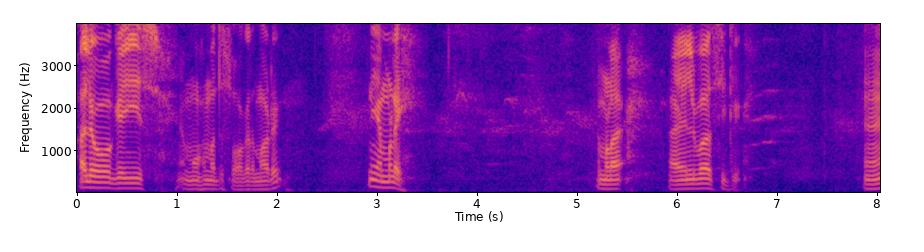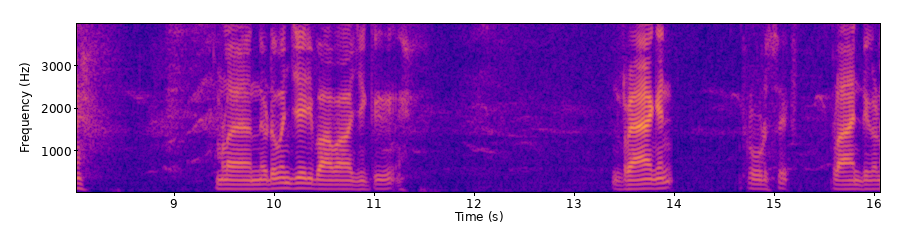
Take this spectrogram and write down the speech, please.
ഹലോ ഗെയ്സ് മുഹമ്മദ് സ്വാഗതമാട് ഇനി നമ്മളെ നമ്മളെ അയൽവാസിക്ക് നമ്മളെ നെടുവഞ്ചേരി ബാവാജിക്ക് ഡ്രാഗൺ ഫ്രൂട്ട്സ് പ്ലാന്റുകൾ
